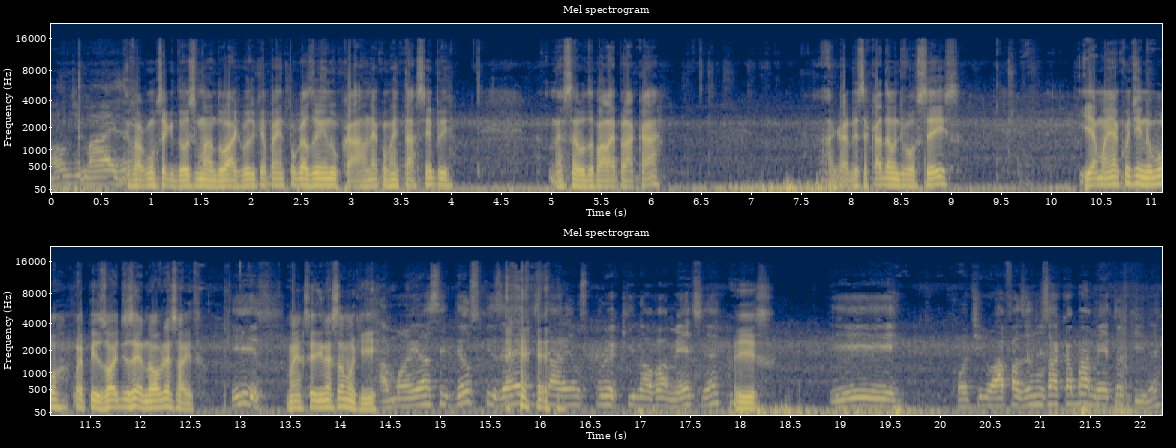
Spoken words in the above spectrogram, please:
Bom demais, hein? Teve alguns seguidores que mandou ajuda que é pra gente pôr gasolina no carro, né? Como a gente tá sempre nessa luta pra lá e pra cá. Agradeço a cada um de vocês. E amanhã continua o episódio 19, né, Saito? Isso. Amanhã cedinho nós estamos aqui. Amanhã, se Deus quiser, estaremos por aqui novamente, né? Isso. E continuar fazendo os acabamentos aqui, né?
